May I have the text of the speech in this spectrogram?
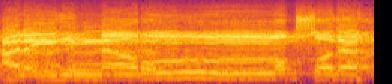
عليهم نار مؤصدة.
